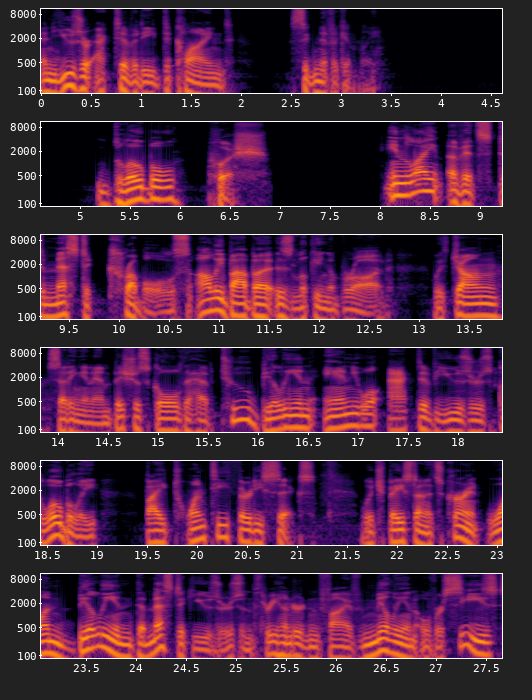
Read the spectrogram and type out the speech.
and user activity declined significantly. Global Push In light of its domestic troubles, Alibaba is looking abroad, with Zhang setting an ambitious goal to have 2 billion annual active users globally by 2036, which, based on its current 1 billion domestic users and 305 million overseas,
